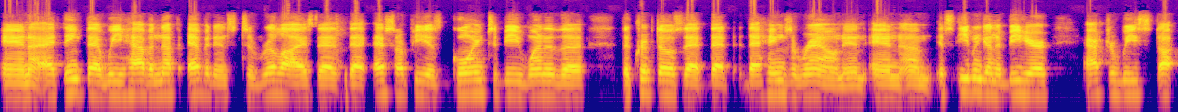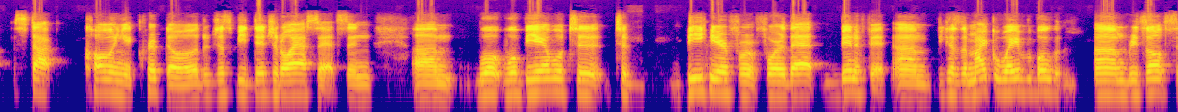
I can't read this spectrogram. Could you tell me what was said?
And I, I think that we have enough evidence to realize that that xrp is going to be one of the the cryptos that that that hangs around and and um, it's even going to be here after we stop stop calling it crypto. It'll just be digital assets, and um, we'll we'll be able to to be here for for that benefit um, because the microwavable um, results.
